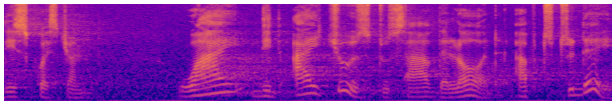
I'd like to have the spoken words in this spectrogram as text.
this question Why did I choose to serve the Lord up to today?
